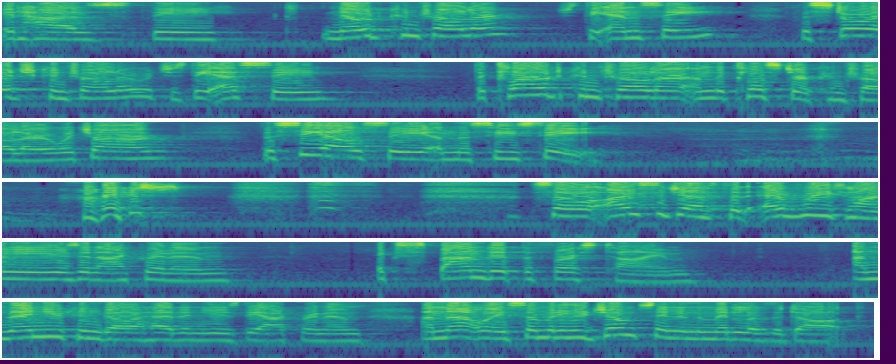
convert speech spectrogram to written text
It has the node controller, which is the NC, the storage controller, which is the SC, the cloud controller, and the cluster controller, which are the CLC and the CC. Right? so I suggest that every time you use an acronym, expand it the first time, and then you can go ahead and use the acronym. And that way, somebody who jumps in in the middle of the doc,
